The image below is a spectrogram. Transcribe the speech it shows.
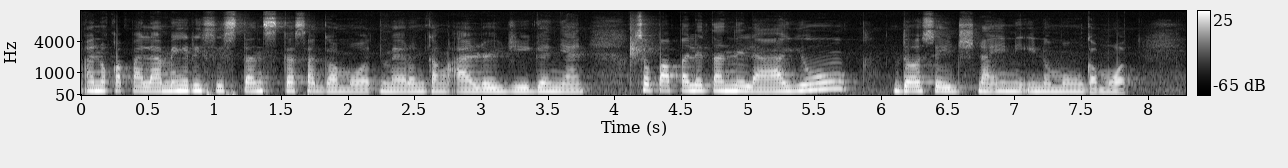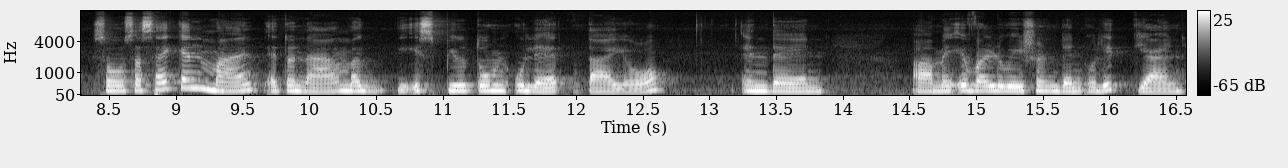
ano ka pala, may resistance ka sa gamot, meron kang allergy, ganyan. So, papalitan nila yung dosage na iniinom mong gamot. So, sa second month, ito na, mag-sputum ulit tayo. And then, uh, may evaluation din ulit yan.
